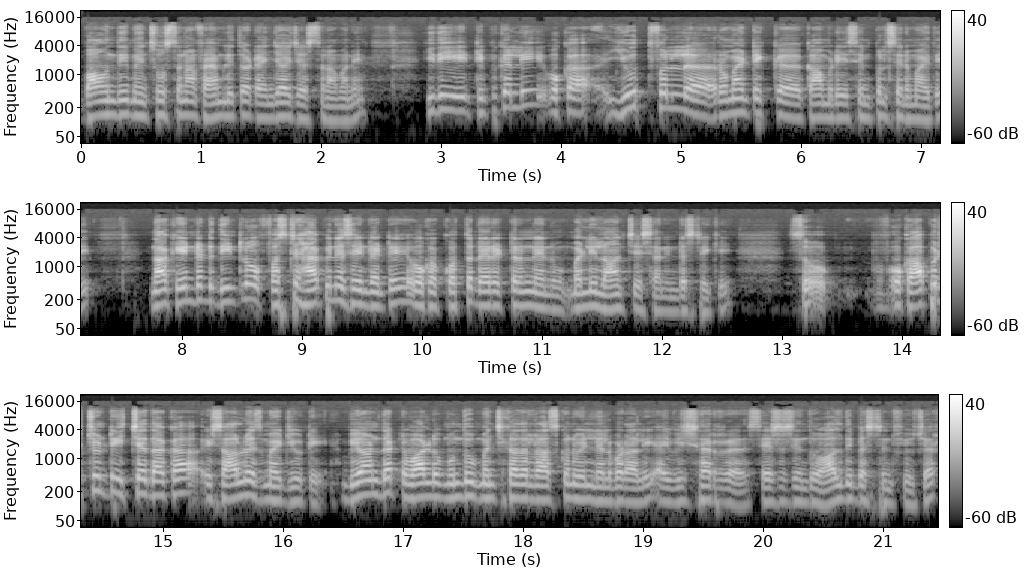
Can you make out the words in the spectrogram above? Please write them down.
బాగుంది మేము చూస్తున్నాం ఫ్యామిలీతో ఎంజాయ్ చేస్తున్నామని. ఇది టిపికల్లీ ఒక యూత్ఫుల్ రొమాంటిక్ కామెడీ సింపుల్ సినిమా ఇది. నాకేంటంటే దీంట్లో ఫస్ట్ హ్యాపీనెస్ ఏంటంటే ఒక కొత్త డైరెక్టర్ని నేను మళ్ళీ లాంచ్ చేశాను ఇండస్ట్రీకి సో ఒక ఆపర్చునిటీ ఇచ్చేదాకా it's always my duty beyond that వాళ్ళు ముందు మంచి కథలు రాసుకొని వెళ్ళి నిలబడాలి. I wish her Seshasindhu all the best in future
